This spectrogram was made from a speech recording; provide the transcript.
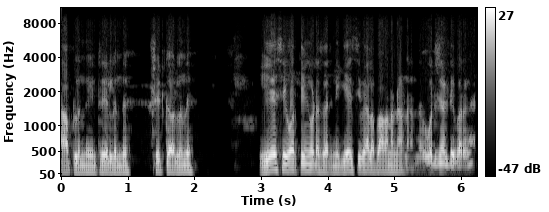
டாப்லேருந்து இன்டீரியர்லேருந்து ஷீட் கவர்லேருந்து ஏசி ஒர்க்கிங் கூட சார். இன்றைக்கி ஏசி வேலை பார்க்கணுன்னா அந்த ஒரிஜினாலிட்டி பாருங்கள்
